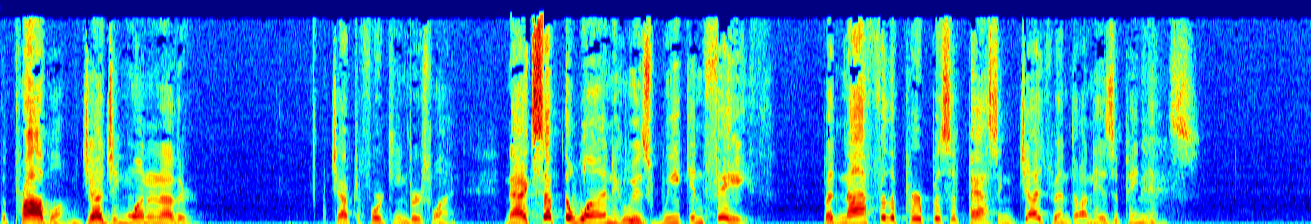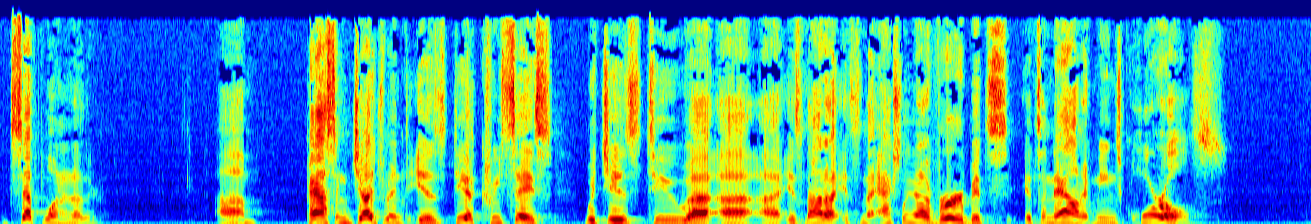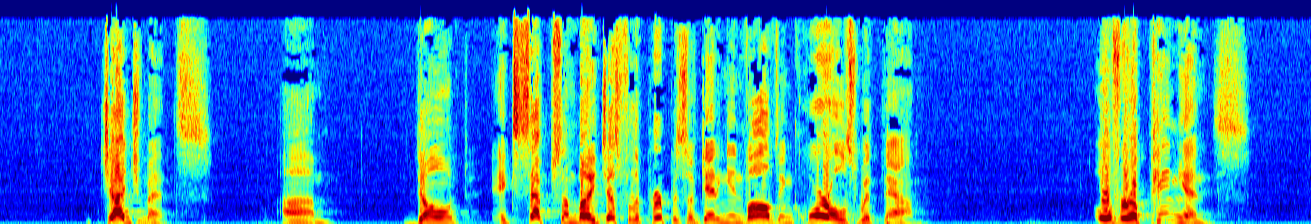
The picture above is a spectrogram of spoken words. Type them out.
The problem, judging one another. Chapter 14, verse 1. Now, except the one who is weak in faith but not for the purpose of passing judgment on his opinions. Accept one another. Um, passing judgment is diakrises, which is to uh, uh, uh, is not a it's not, actually not a verb. It's it's a noun. It means quarrels, judgments. Um, don't accept somebody just for the purpose of getting involved in quarrels with them over opinions.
